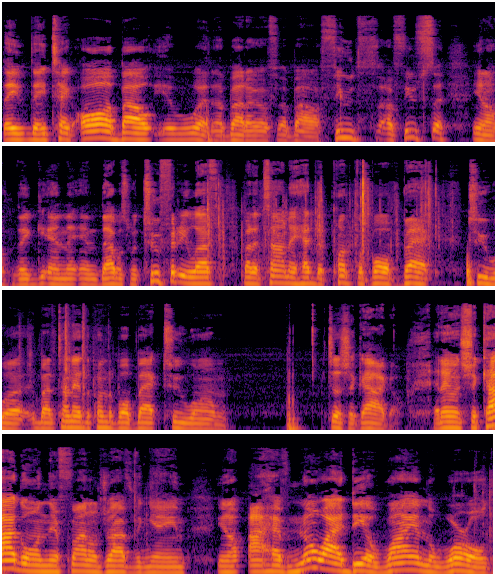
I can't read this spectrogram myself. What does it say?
They they take all about what about a about a few a few you know they and and that was with 250 left by the time they had to punt the ball back to uh, by the time they had to punt the ball back to um to Chicago. And then in Chicago on their final drive of the game, you know, I have no idea why in the world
